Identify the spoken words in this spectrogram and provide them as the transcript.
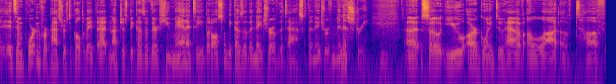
it's important for pastors to cultivate that not just because of their humanity, but also because of the nature of the task, the nature of ministry. Uh, so you are going to have a lot of tough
